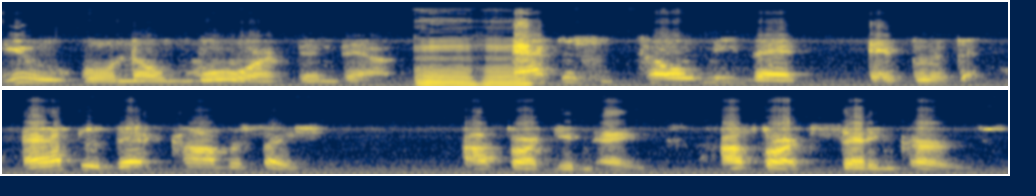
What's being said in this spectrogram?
you will know more than them. Mhm. After she told me that, it, after that conversation, I start getting A's. I start setting curves,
